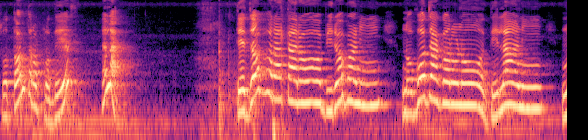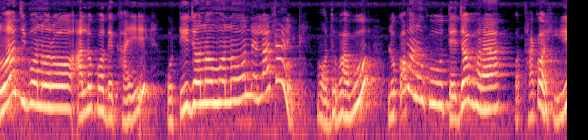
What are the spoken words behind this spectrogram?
ସ୍ୱତନ୍ତ୍ର ପ୍ରଦେଶ ହେଲା। ତେଜଭରା ତାର ବୀରବାଣୀ ନବଜାଗରଣ ଦେଲାଣି ନୂଆ ଜୀବନର ଆଲୋକ ଦେଖାଇ କୋଟି ଜନ ମନ ନେଲା ଟାଣି। ମଧୁବାବୁ ଲୋକମାନଙ୍କୁ ତେଜଭରା କଥା କହି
